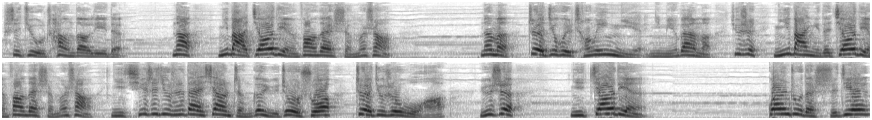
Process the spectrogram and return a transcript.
是具有创造力的。那你把焦点放在什么上，那么这就会成为你，你明白吗？就是你把你的焦点放在什么上，你其实就是在向整个宇宙说：“这就是我。”于是。你焦点关注的时间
